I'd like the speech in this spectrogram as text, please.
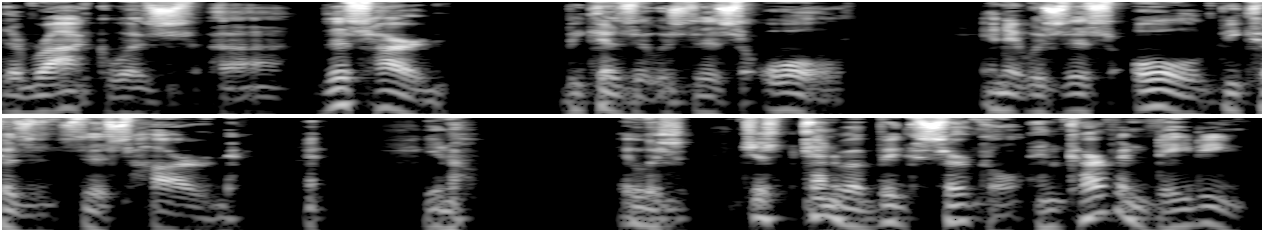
the rock was, uh, this hard because it was this old. And it was this old because it's this hard. you know, it was just kind of a big circle. And carbon dating,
